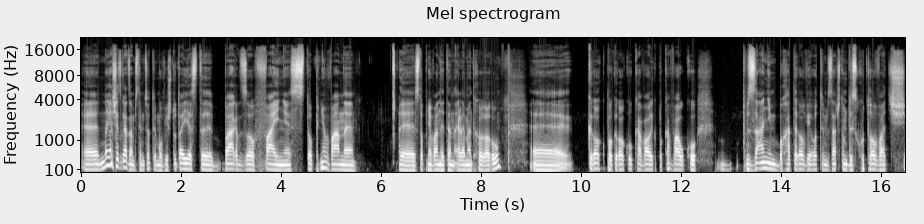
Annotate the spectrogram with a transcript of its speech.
E, no ja się zgadzam z tym, co ty mówisz. Tutaj jest bardzo fajnie stopniowany, stopniowany ten element horroru krok po kroku, kawałek po kawałku zanim bohaterowie o tym zaczną dyskutować,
